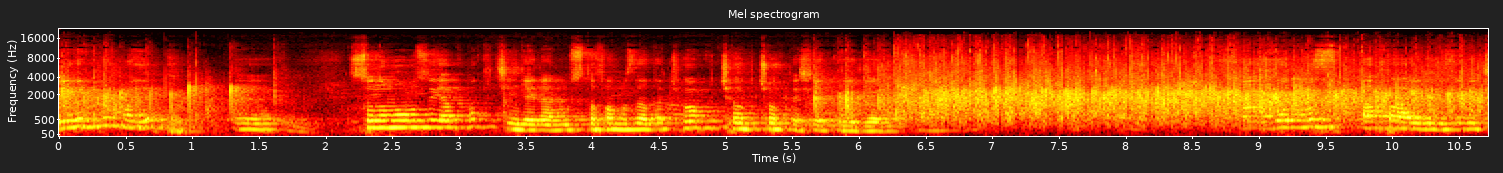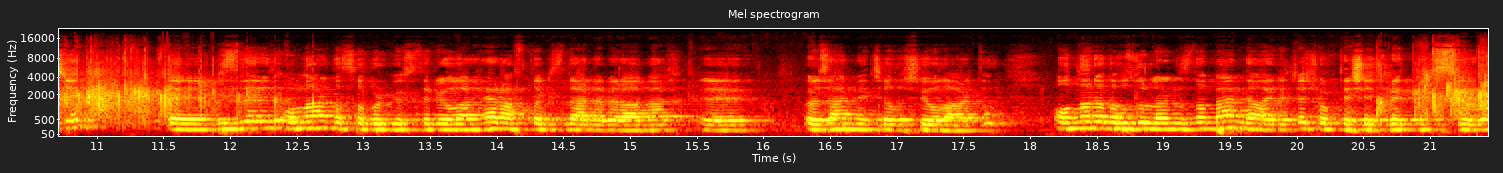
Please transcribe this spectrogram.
Beni kırmayıp e, sunumumuzu yapmak için gelen Mustafa'mıza da çok çok çok teşekkür ediyorum. Sazlarımız apayrı bizim için. E, bizlere onlar da sabır gösteriyorlar. Her hafta bizlerle beraber e, özenle çalışıyorlardı. Onlara da huzurlarınızda ben de ayrıca çok teşekkür etmek istiyorum.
